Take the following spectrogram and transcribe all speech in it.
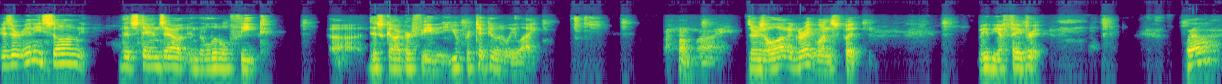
is there any song that stands out in the Little Feat uh, discography that you particularly like? Oh my. There's a lot of great ones, but maybe a favorite. Well,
